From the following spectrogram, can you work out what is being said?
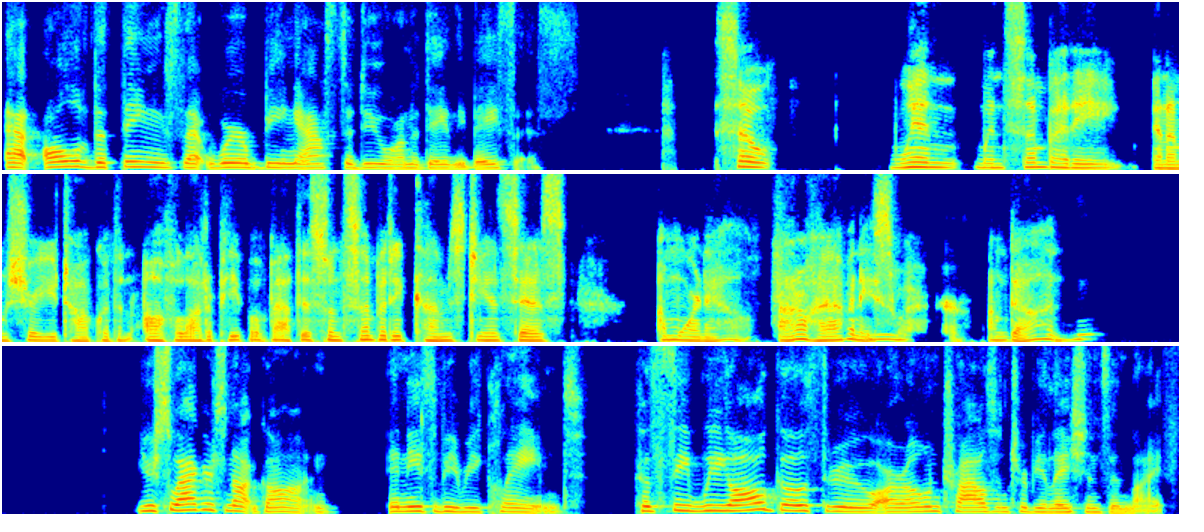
at all of the things that we're being asked to do on a daily basis. So when when somebody and i'm sure you talk with an awful lot of people about this when somebody comes to you and says i'm worn out. I don't have any mm-hmm. swagger. I'm done. Mm-hmm. your swagger's not gone. It needs to be reclaimed. Because see we all go through our own trials and tribulations in life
